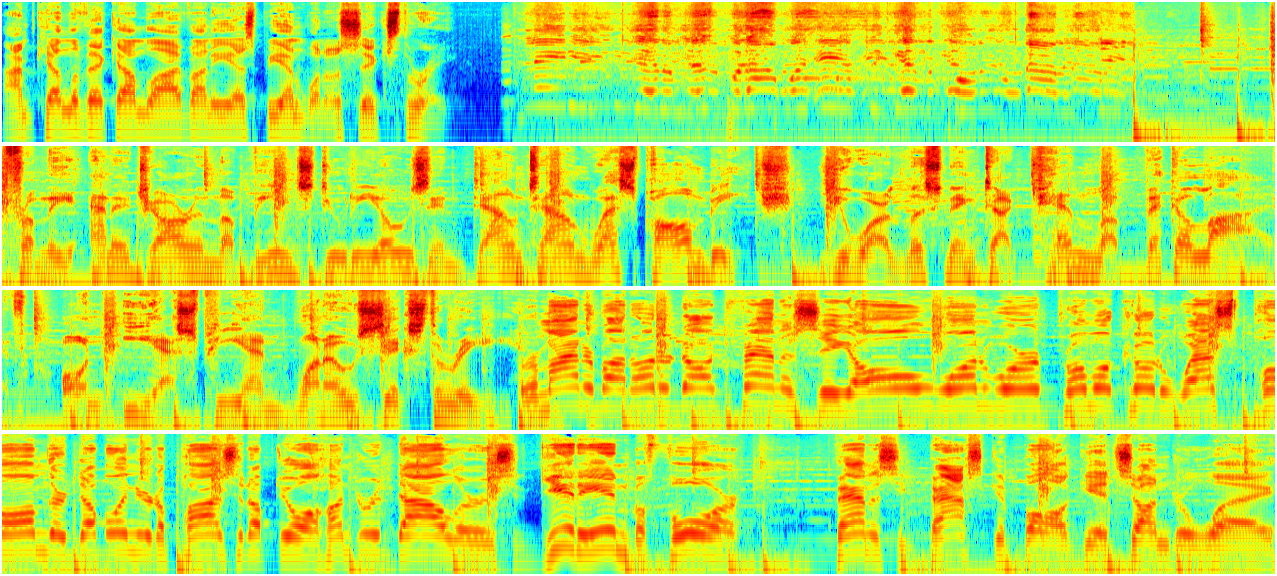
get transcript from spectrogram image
I'm Ken Levick. I'm live on ESPN 1063. Ladies and gentlemen, let's put our hands together for this. From the Anidjar and Levine Studios in downtown West Palm Beach, you are listening to Ken LaVicka Live on ESPN 1063. A Reminder about Underdog Fantasy, all one word, promo code West Palm. They're doubling your deposit up to $100. Get in before fantasy basketball gets underway.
